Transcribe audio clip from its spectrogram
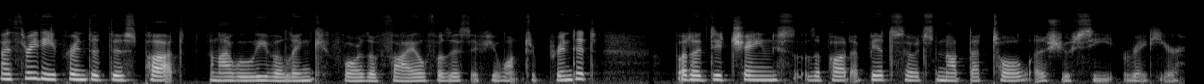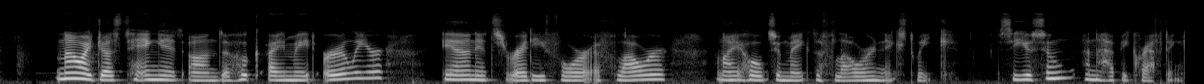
I 3D printed this pot and I will leave a link for the file for this if you want to print it. But I did change the pot a bit so it's not that tall as you see right here. Now I just hang it on the hook I made earlier and it's ready for a flower and I hope to make the flower next week. See you soon and happy crafting!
